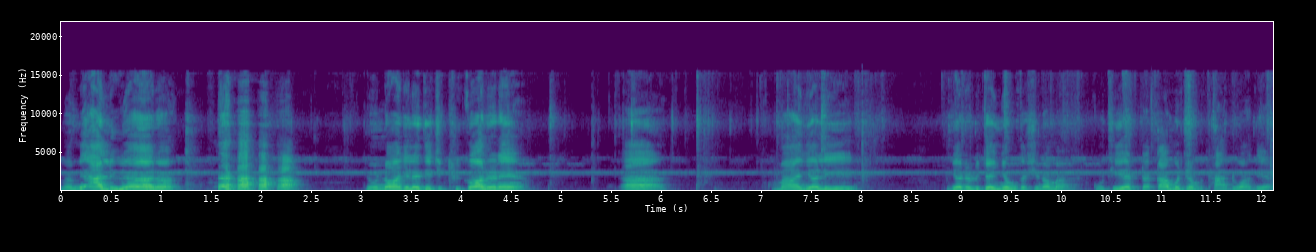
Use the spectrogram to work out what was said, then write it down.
มันไม่อาลืออ่ะนะฮ่าฮ่าฮ่าฮ่าฮิวนอนจะเลยแต่จะคือก้อนเลยเนี่ยอ่า mà giờ lì giờ được lúc chơi nhung tại sao mà cụ thiệt là cá một trăm thả đua tiền,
